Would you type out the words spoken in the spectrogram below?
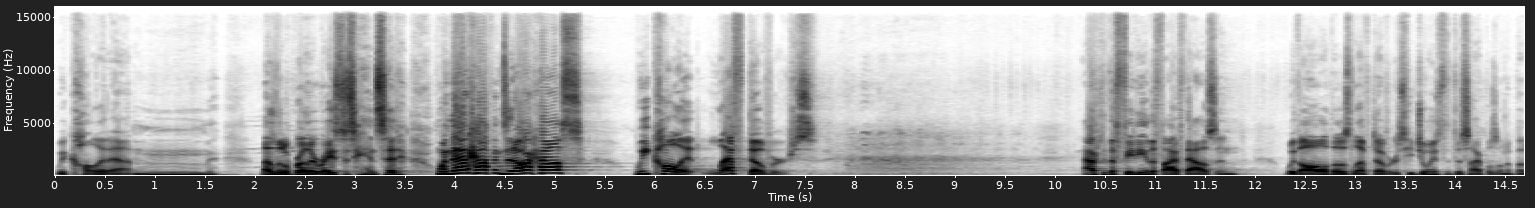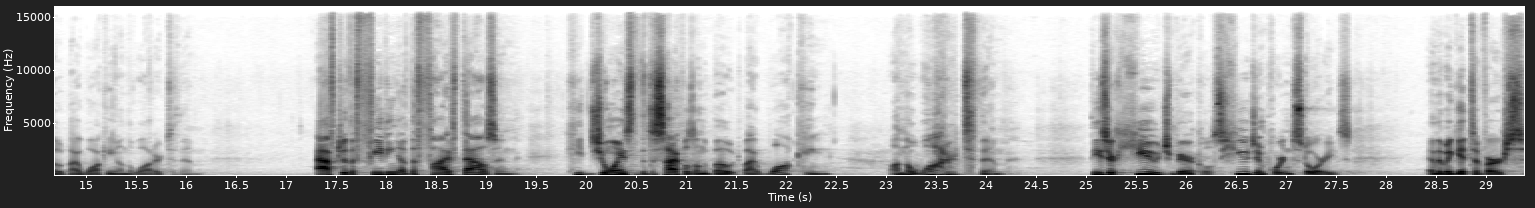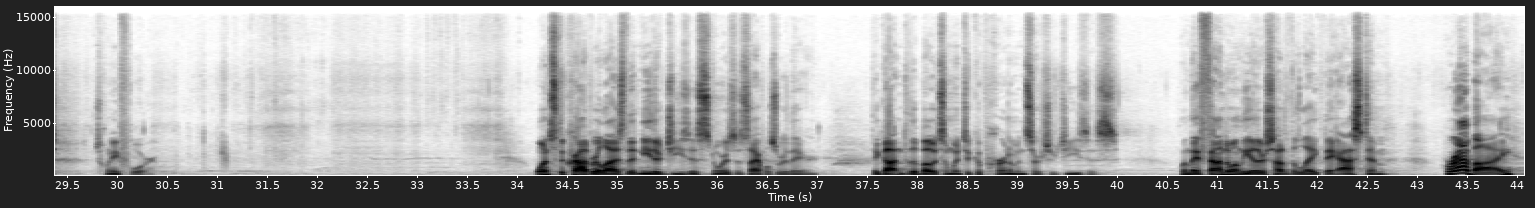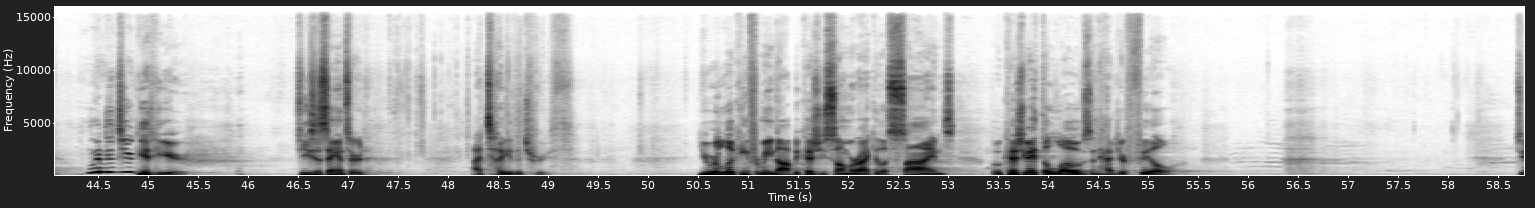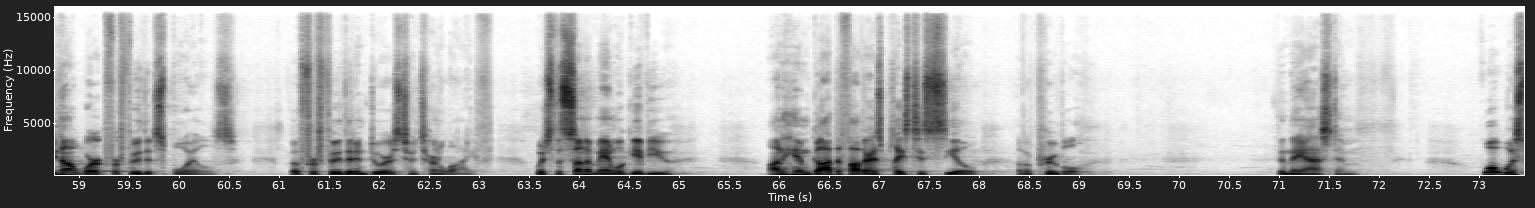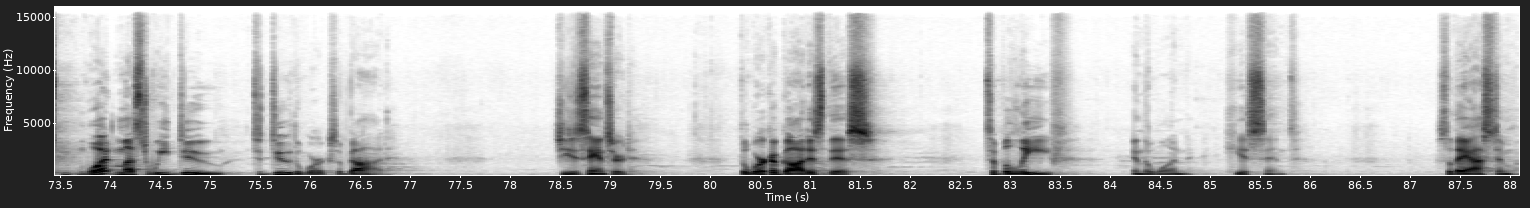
We call it a mm. My little brother raised his hand and said, When that happens at our house, we call it leftovers. After the feeding of the 5,000, with all those leftovers, he joins the disciples on a boat by walking on the water to them. After the feeding of the 5,000, he joins the disciples on the boat by walking on the water to them. These are huge miracles, huge important stories. And then we get to verse 24. Once the crowd realized that neither Jesus nor his disciples were there, they got into the boats and went to Capernaum in search of Jesus. When they found him on the other side of the lake, they asked him, Rabbi, when did you get here? Jesus answered, I tell you the truth. You were looking for me not because you saw miraculous signs, but because you ate the loaves and had your fill. Do not work for food that spoils, but for food that endures to eternal life which the Son of Man will give you. On him, God the Father has placed his seal of approval. Then they asked him, what, was, what must we do to do the works of God? Jesus answered, The work of God is this to believe in the one he has sent. So they asked him,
